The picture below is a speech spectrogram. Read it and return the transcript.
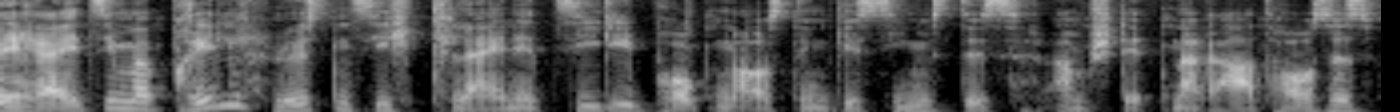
Bereits im April lösten sich kleine Ziegelbrocken aus dem Gesims des Amstettner Rathauses,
